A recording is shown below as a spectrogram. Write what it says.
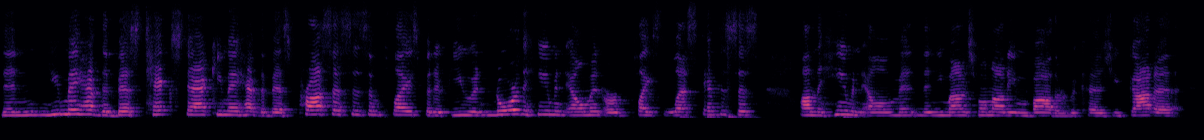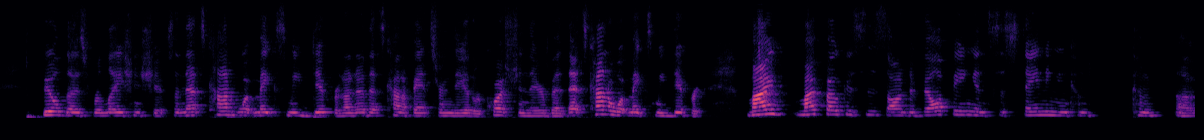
then you may have the best tech stack, you may have the best processes in place, but if you ignore the human element or place less emphasis on the human element, then you might as well not even bother because you've got to build those relationships. And that's kind of what makes me different. I know that's kind of answering the other question there, but that's kind of what makes me different. My my focus is on developing and sustaining and con- uh,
